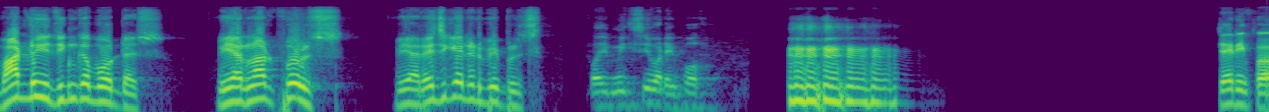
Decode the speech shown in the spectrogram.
What do you think about us we are not fools we are educated peoples போய் மிக்ஸி வடை போ. சரி இப்போ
